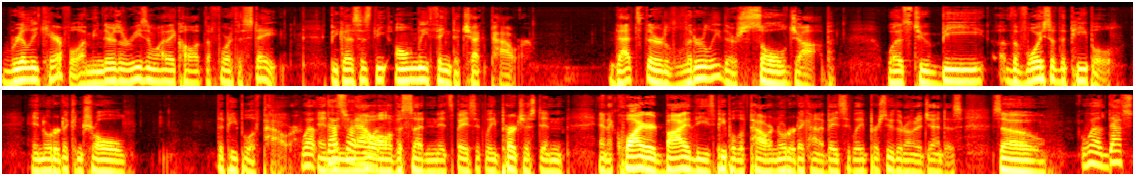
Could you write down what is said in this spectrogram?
really careful. I mean, there's a reason why they call it the fourth estate because it's the only thing to check power. That's their literally their sole job was to be the voice of the people in order to control the people of power. Well, and that's then now all of a sudden it's basically purchased and, and acquired by these people of power in order to kind of basically pursue their own agendas. So Well, that's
